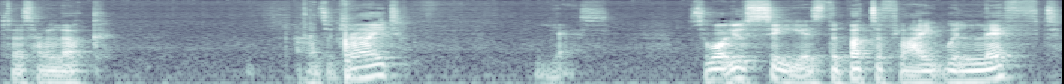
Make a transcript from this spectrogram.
So let's have a look. Has it dried? Yes. So what you'll see is the butterfly will lift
